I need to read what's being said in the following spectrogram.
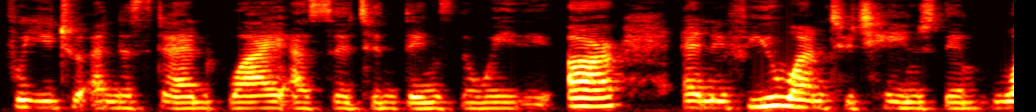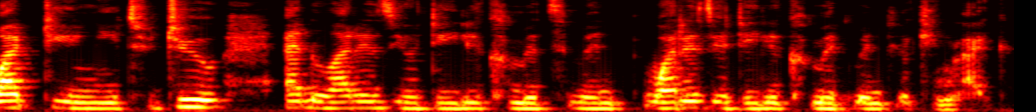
for you to understand why are certain things the way they are. And if you want to change them, what do you need to do? And what is your daily commitment? What is your daily commitment looking like?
